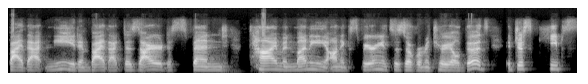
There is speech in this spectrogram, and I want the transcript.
by that need and by that desire to spend time and money on experiences over material goods, it just keeps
